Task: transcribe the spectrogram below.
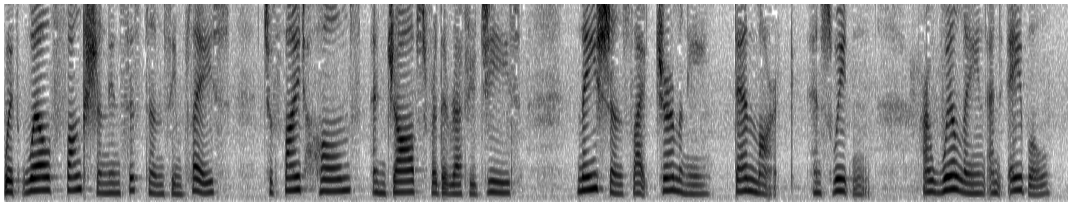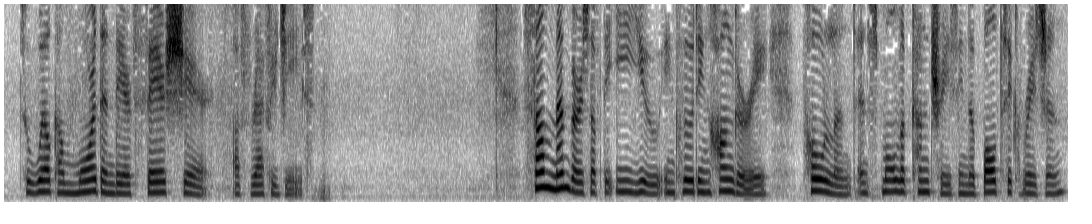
With well functioning systems in place to find homes and jobs for the refugees, Nations like Germany, Denmark, and Sweden are willing and able to welcome more than their fair share of refugees. Some members of the EU, including Hungary, Poland, and smaller countries in the Baltic region,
